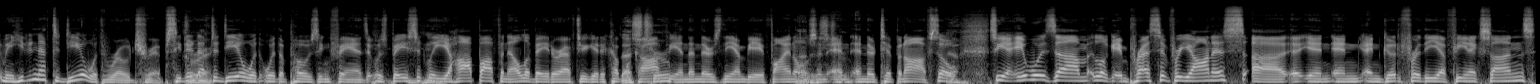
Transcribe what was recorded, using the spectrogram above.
I mean he didn't have to deal with road trips, he didn't Correct. have to deal with with opposing fans. It was basically mm-hmm. you hop off an elevator after you get a cup that's of coffee, true. and then there's the NBA finals, and, and, and they're tipping off. So yeah. so yeah, it was um, look impressive for Giannis, uh, and and and good for the uh, Phoenix Suns.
